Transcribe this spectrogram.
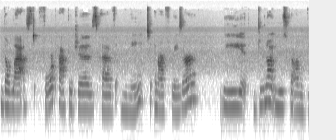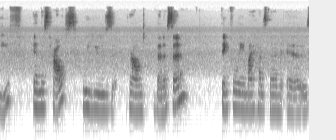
the last four packages of meat in our freezer. We do not use ground beef in this house, we use ground venison. Thankfully, my husband is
